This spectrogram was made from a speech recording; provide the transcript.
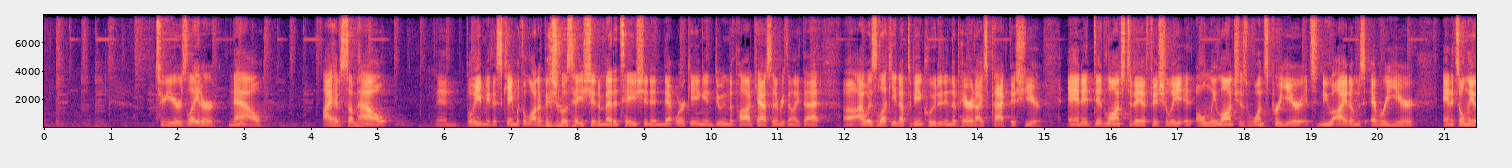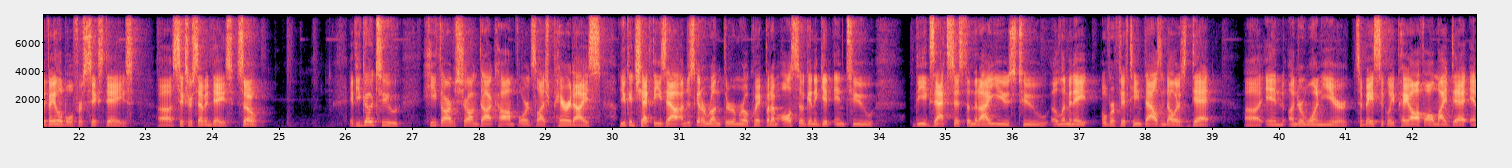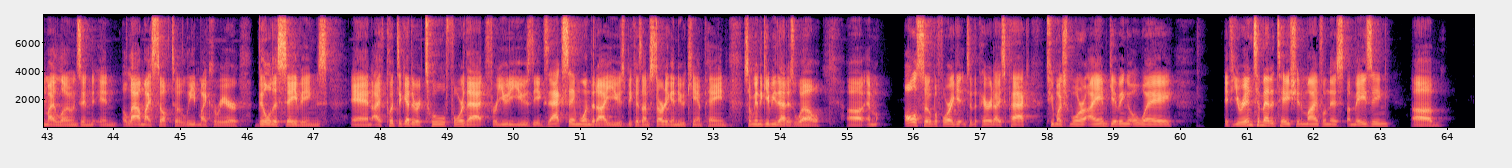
two years later, now, I have somehow, and believe me, this came with a lot of visualization and meditation and networking and doing the podcast and everything like that. Uh, I was lucky enough to be included in the Paradise Pack this year. And it did launch today officially. It only launches once per year. It's new items every year, and it's only available for six days, uh, six or seven days. So if you go to heatharmstrong.com forward slash paradise, you can check these out. I'm just going to run through them real quick, but I'm also going to get into the exact system that I use to eliminate over $15,000 debt uh, in under one year to basically pay off all my debt and my loans and, and allow myself to leave my career, build a savings. And I've put together a tool for that for you to use, the exact same one that I use because I'm starting a new campaign. So I'm going to give you that as well. Uh, and also, before I get into the Paradise Pack, too much more, I am giving away if you're into meditation mindfulness, amazing. Um,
